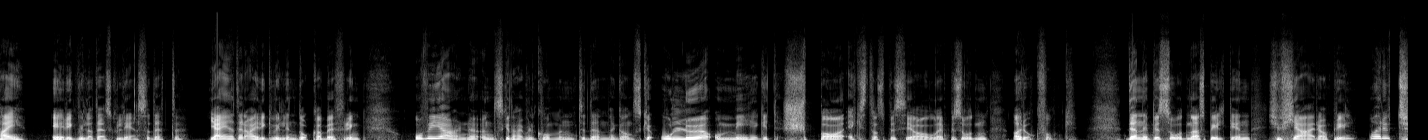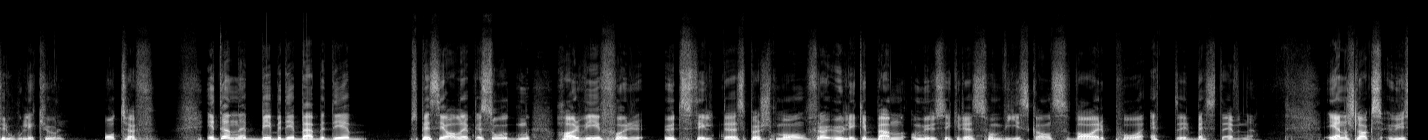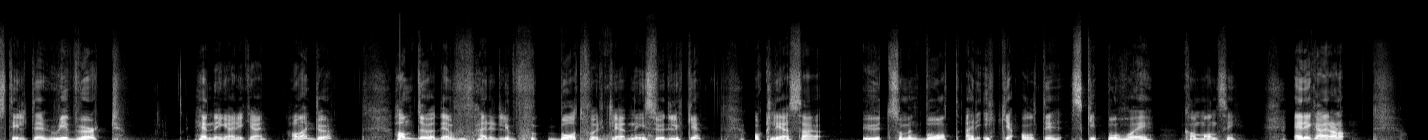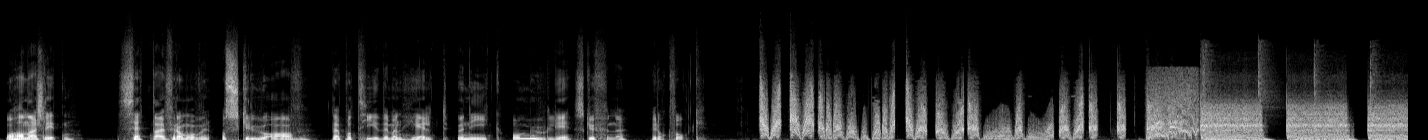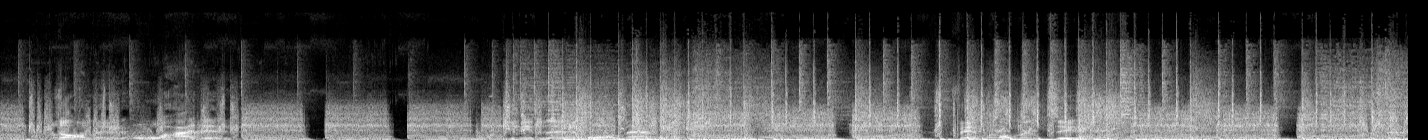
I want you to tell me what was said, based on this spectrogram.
Hei, Erik ville at jeg skulle lese dette. Jeg heter Eirik Viljen Dokka Befring, og vil gjerne ønske deg velkommen til denne ganske olø og meget spa ekstraspesiale episoden av Rockfolk. Denne episoden er spilt inn 24. april og er utrolig kul og tøff. I denne bibbidi-babbidi spesiale episoden har vi for utstilte spørsmål fra ulike band og musikere som vi skal svare på etter beste evne. En slags ustilte revert. Henning er ikke her. Han er død. Han døde i en forferdelig båtforkledningsulykke. Å kle seg ut som en båt er ikke alltid skip ohoi, kan man si. Erik er her, da. Og han er sliten. Sett deg framover og skru av. Det er på tide med en helt unik og mulig skuffende rockfolk. Damer og herrer. Kvinner og menn. Velkommen til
